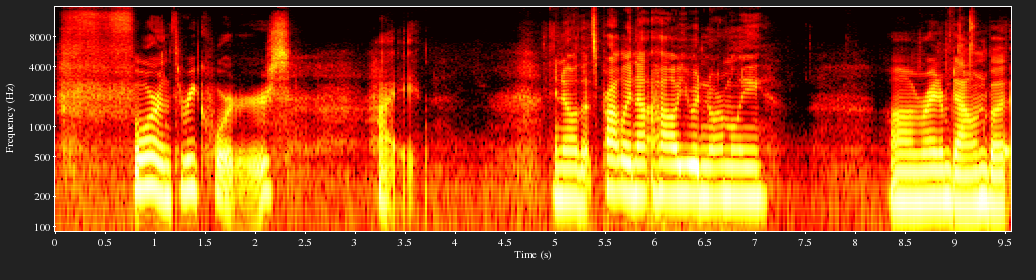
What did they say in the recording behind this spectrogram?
four and three quarters height. I know that's probably not how you would normally um, write them down, but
